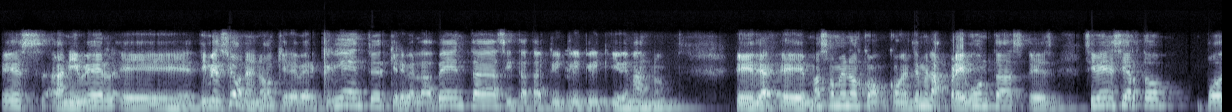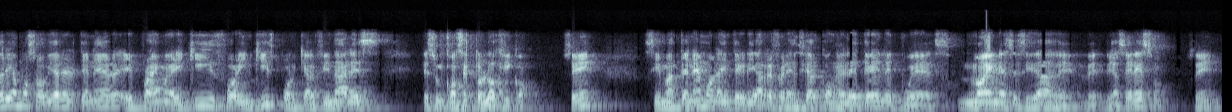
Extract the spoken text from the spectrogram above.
es a nivel eh, dimensiones, ¿no? Quiere ver clientes, quiere ver las ventas y tata, clic, clic, clic y demás, ¿no? Eh, más o menos con, con, el tema de las preguntas, es, si bien es cierto, podríamos obviar el tener eh, primary keys, foreign keys, porque al final es, es un concepto lógico, ¿sí? Si mantenemos la integridad referencial con el ETL, pues no hay necesidad de, hacer eso, ¿sí?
